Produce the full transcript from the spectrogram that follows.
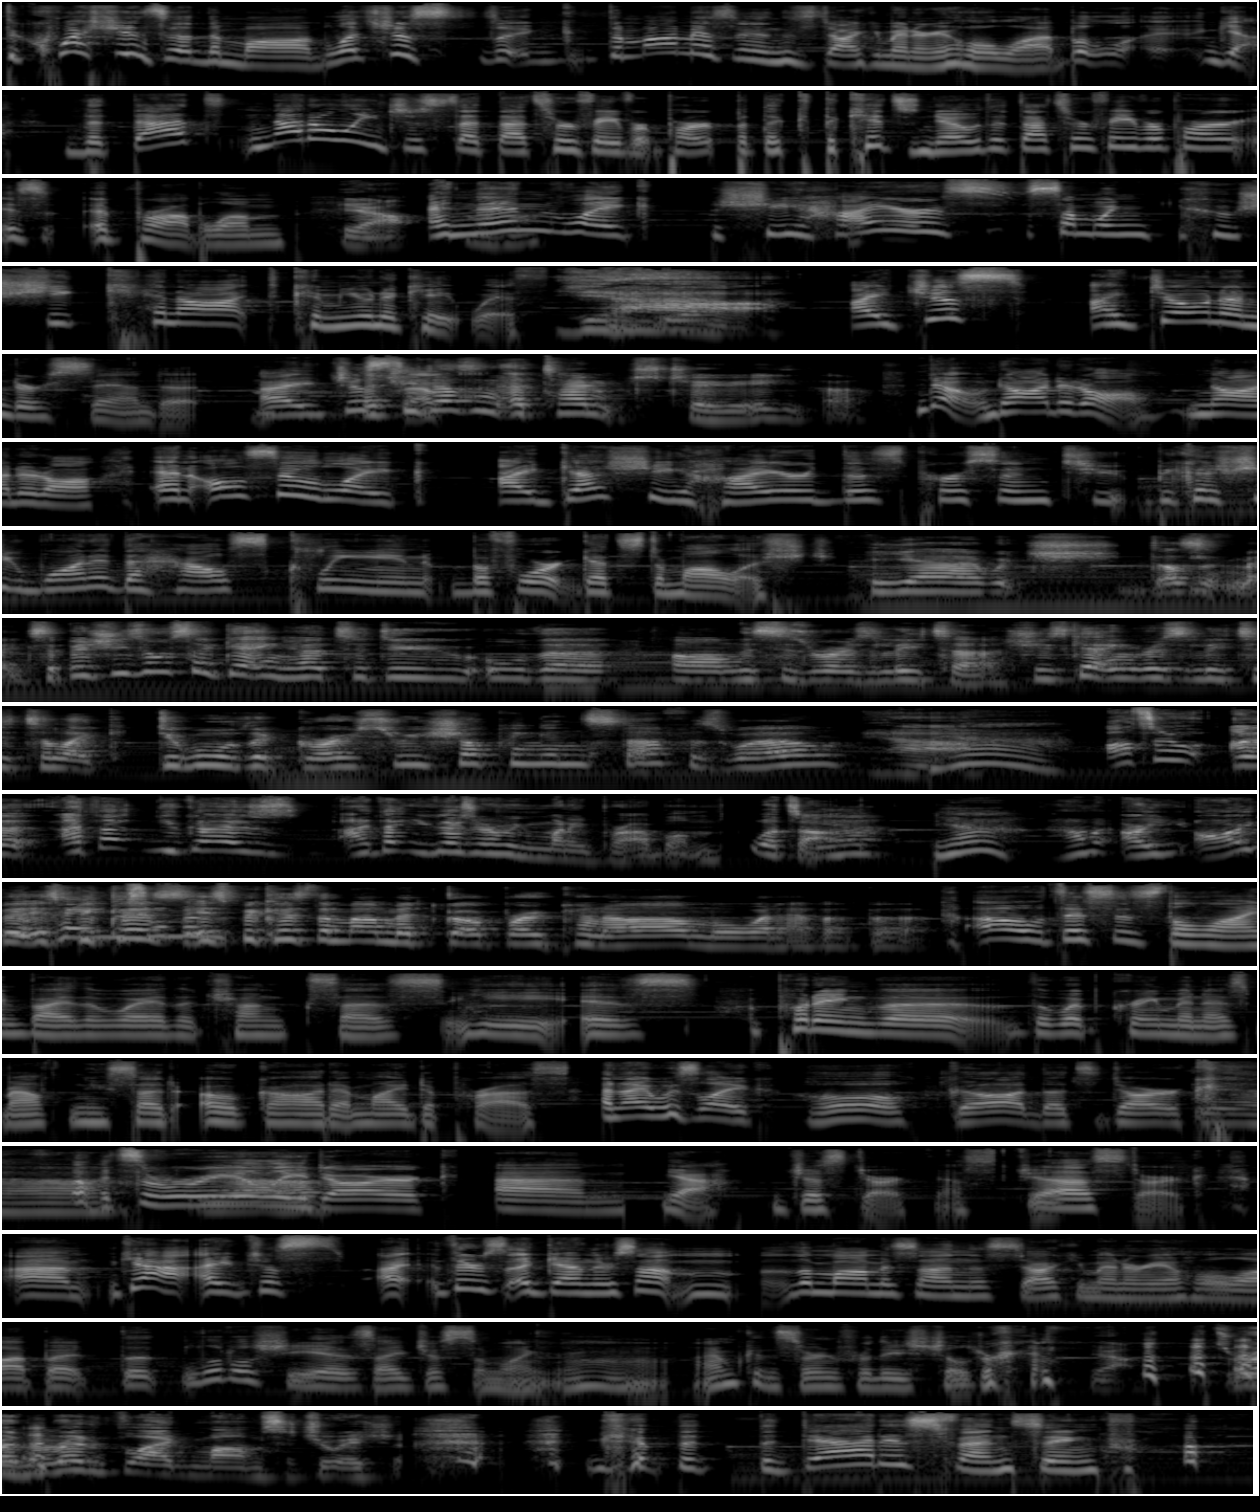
the questions of the mom. Let's just like, the mom isn't in this documentary a whole lot, but uh, yeah, that that's not only just that that's her favorite part, but the the kids know that that's her favorite part is a problem. Yeah. And then like she hires someone who she cannot communicate with. yeah. I just I don't understand it. I just And she doesn't attempt to either. no, not at all. Not at all. And also, like, I guess she hired this person to because she wanted the house clean before it gets demolished. Yeah, which doesn't make sense. But she's also getting her to do all the. Um, this is Rosalita. She's getting Rosalita to like do all the grocery shopping and stuff as well. Yeah. Yeah. Also, But- I, I thought you guys, I thought you guys were having money problems. What's up? Yeah, Yeah. How are you? Are you but it's paying this because woman? it's because the mum had got a broken arm or whatever. But Oh, this is the line, by the way, that Chunk says he is putting the the whipped cream in his mouth, and he said, "Oh God, am I depressed?" And I was like, "Oh God, that's dark. Yeah, it's really yeah. dark." Um, yeah, just darkness, just dark. Um, yeah, I just, I there's again, there's not the mom is not in this documentary a whole lot, but the little she is, I just i'm like, mm, I'm concerned for these children. yeah. It's a red, red flag mom situation. the the dad is fencing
